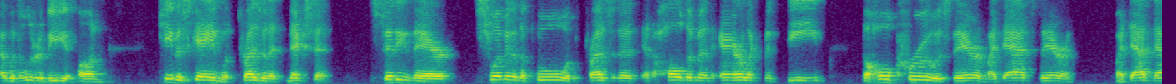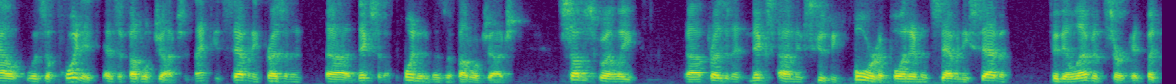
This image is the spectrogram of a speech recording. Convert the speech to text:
I would literally be on Key Biscayne with President Nixon, sitting there swimming in the pool with the president and Haldeman, Ehrlichman, Dean. The whole crew is there, and my dad's there. And my dad now was appointed as a federal judge. In 1970, President uh, Nixon appointed him as a federal judge. Subsequently, uh, President Nixon, um, excuse me, Ford appointed him in 77 to the 11th Circuit. But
